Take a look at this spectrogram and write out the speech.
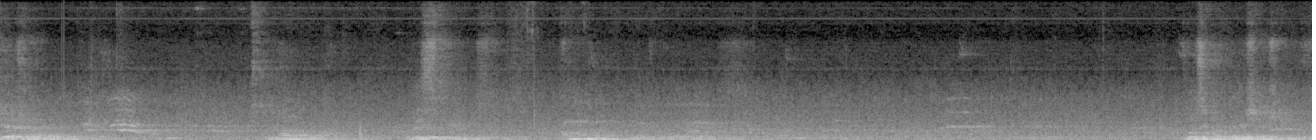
Children, love, respect, honor your parents. Those who have relationships,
